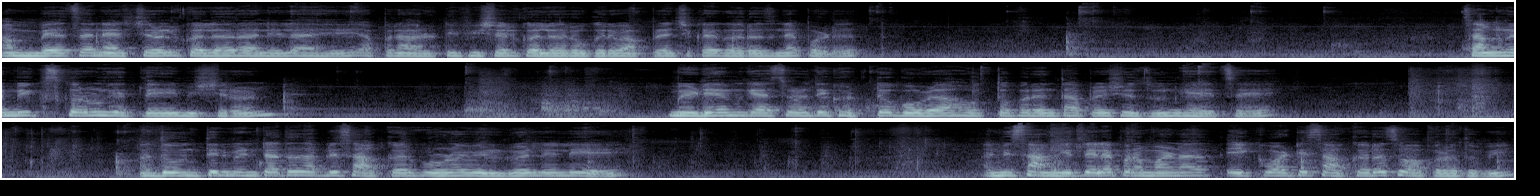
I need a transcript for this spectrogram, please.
आंब्याचा नॅचरल कलर आलेला आहे. आपण आर्टिफिशियल कलर वगैरे वापरायची काही गरज नाही पडत. चांगलं मिक्स करून घेतले हे मिश्रण. मीडियम गॅसवरती घट्ट गोळा होतोपर्यंत आपण शिजवून घ्यायचं आहे दोन तीन मिनटातच आपली साखर पूर्ण विरघळलेली आहे. आणि सांगितलेल्या प्रमाणात एक वाटी साखरच वापरा तुम्ही.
